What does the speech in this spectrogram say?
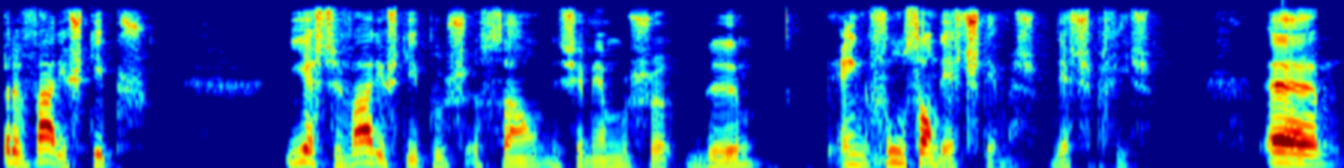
para vários tipos. E estes vários tipos são, chamemos de, em função destes temas, destes perfis. Uh,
